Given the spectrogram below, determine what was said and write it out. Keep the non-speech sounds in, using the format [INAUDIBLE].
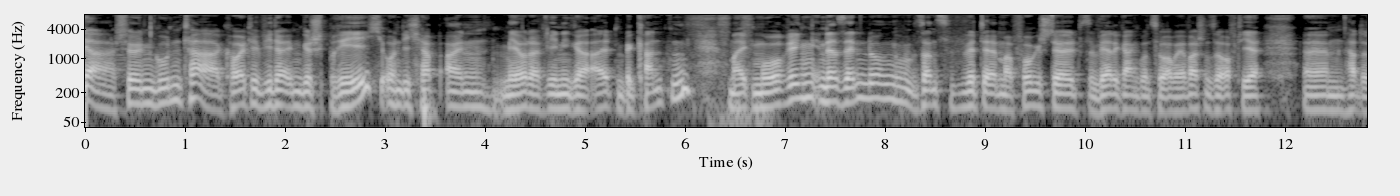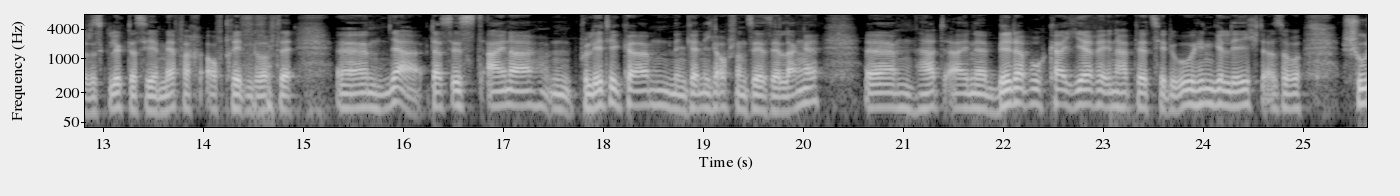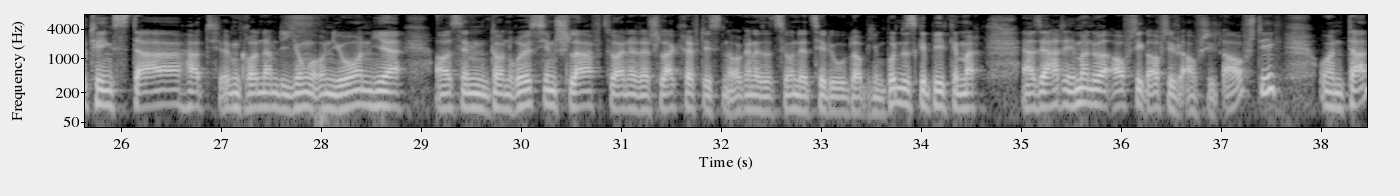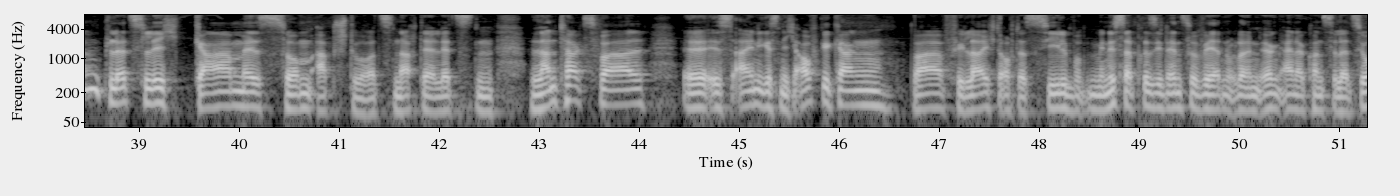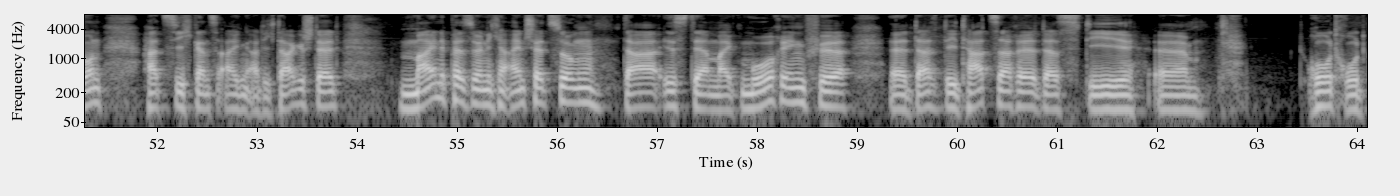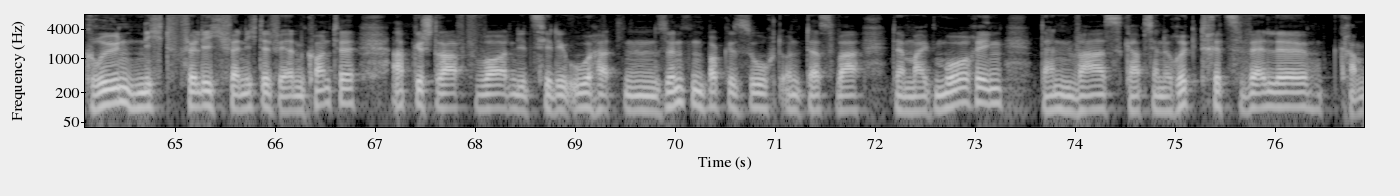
Ja, schönen guten Tag. Heute wieder im Gespräch und ich habe einen mehr oder weniger alten Bekannten, Mike Moring, in der Sendung. Sonst wird er immer vorgestellt, Werdegang und so, aber er war schon so oft hier, ähm, hatte das Glück, dass er hier mehrfach auftreten durfte. [LAUGHS] ähm, ja, das ist einer, ein Politiker, den kenne ich auch schon sehr, sehr lange, ähm, hat eine Bilderbuchkarriere innerhalb der CDU hingelegt, also Shootingstar, hat im Grunde genommen die junge Union hier aus dem Dornröschenschlaf zu einer der schlagkräftigsten Organisationen der CDU, glaube ich, im Bundesgebiet gemacht. Also er hatte immer nur Aufstieg, Aufstieg, Aufstieg, Aufstieg. Und dann plötzlich kam es zum Absturz. Nach der letzten Landtagswahl äh, ist einiges nicht aufgegangen war vielleicht auch das Ziel, Ministerpräsident zu werden oder in irgendeiner Konstellation, hat sich ganz eigenartig dargestellt. Meine persönliche Einschätzung, da ist der Mike Moring für äh, die Tatsache, dass die äh, Rot-Rot-Grün nicht völlig vernichtet werden konnte, abgestraft worden. Die CDU hat einen Sündenbock gesucht und das war der Mike Moring. Dann gab es ja eine Rücktrittswelle,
